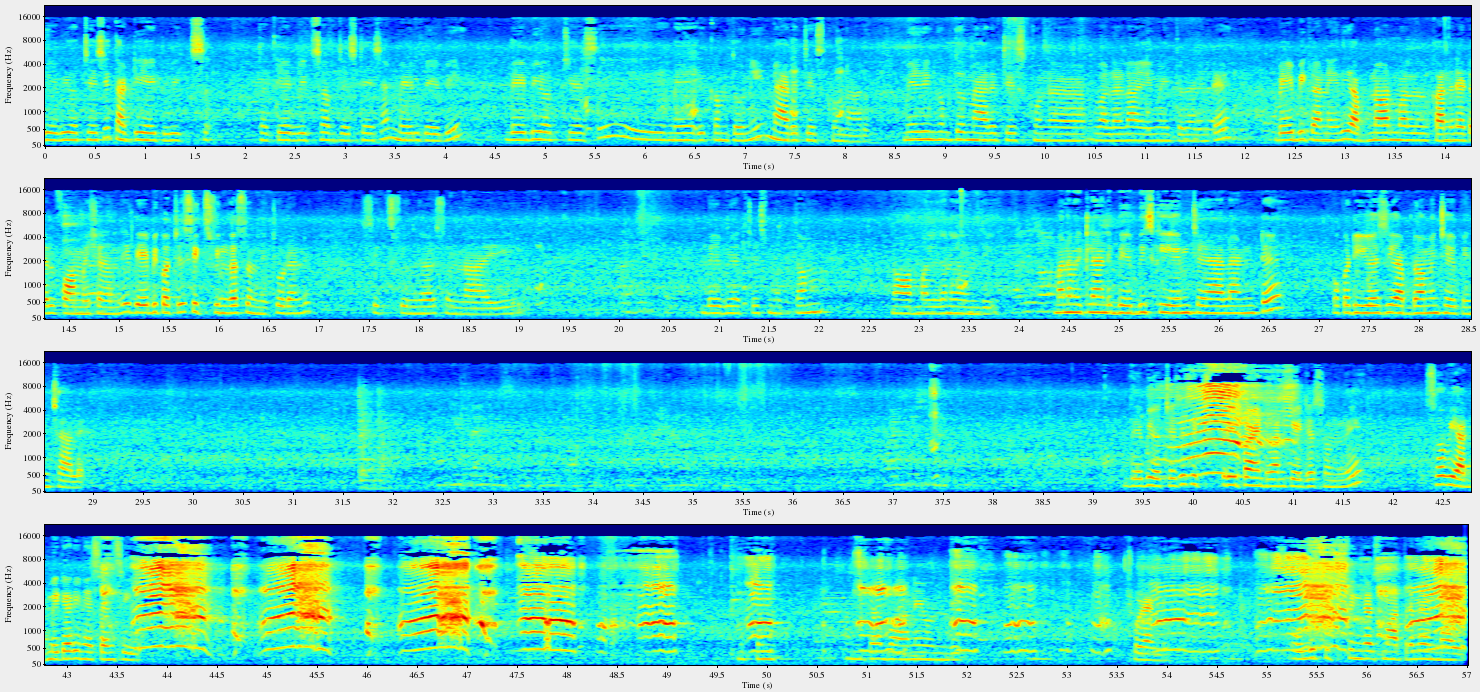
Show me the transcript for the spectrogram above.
Baby వచ్చేసి thirty eight weeks thirty eight weeks of gestation male baby baby వచ్చేసి మేరికంతో marriage చేసుకున్నారు. మేరికంతో marriage చేసుకున్న వలన ఏమవుతుందంటే బేబీకి అనేది అబ్నార్మల్ కండినేటల్ ఫార్మేషన్ ఉంది. బేబీకి వచ్చేసి సిక్స్ ఫింగర్స్ ఉంది. చూడండి. సిక్స్ ఫింగర్స్ ఉన్నాయి. బేబీ వచ్చేసి మొత్తం నార్మల్గానే ఉంది. మనం ఇట్లాంటి బేబీస్కి ఏం చేయాలంటే ఒకటి యూఎస్సీ అబ్డామిన్ చేయించాలి బేబీ వచ్చేసి six three point one kgs ఉంది. So we admitted in SNC మొత్తం అంతా బాగానే ఉంది. చూడండి. ఓన్లీ సిక్స్ ఫింగర్స్ మాత్రమే ఉన్నాయి.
